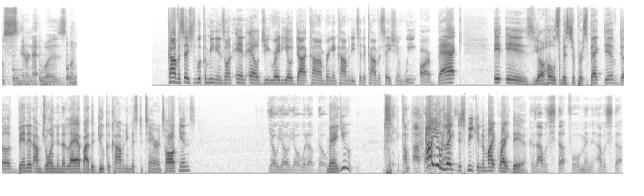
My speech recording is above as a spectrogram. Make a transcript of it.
Before internet was un- Conversations with comedians on NLGradio.com, bringing comedy to the conversation. We are back. It is your host, Mr. Perspective, Doug Bennett. I'm joined in the lab by the Duke of Comedy, Mr. Terrence Hawkins. Yo, yo, yo, what up, though? Man, you. I'm, I How you late to speak in the mic right there? Because I was stuck for a minute. I was stuck.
